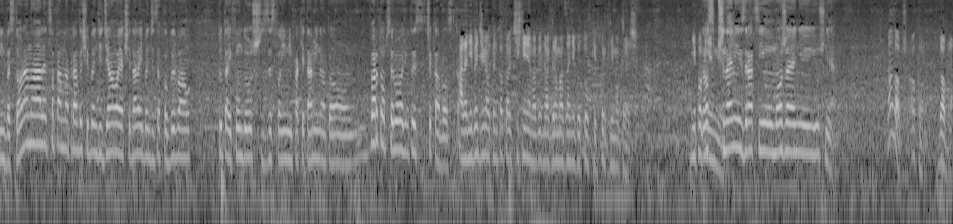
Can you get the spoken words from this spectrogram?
inwestora, no ale co tam naprawdę się będzie działo, jak się dalej będzie zachowywał tutaj fundusz ze swoimi pakietami, no to warto obserwować, bo to jest ciekawostka. Ale nie będzie miał ten Total ciśnienia na nagromadzenie gotówki w krótkim okresie. Nie No powinien mieć. przynajmniej z racji umorzeń już nie. No dobrze, okej, dobra.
